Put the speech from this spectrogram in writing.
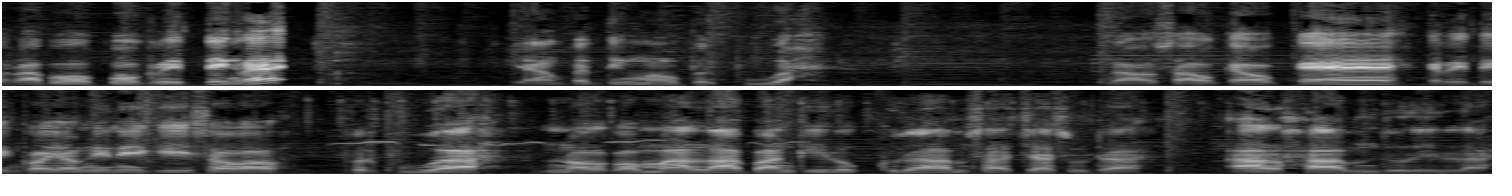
ora keriting rek. Yang penting mau berbuah. Nggak usah oke-oke keriting koyong ini iso berbuah. 0,8 kg saja sudah. Alhamdulillah.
